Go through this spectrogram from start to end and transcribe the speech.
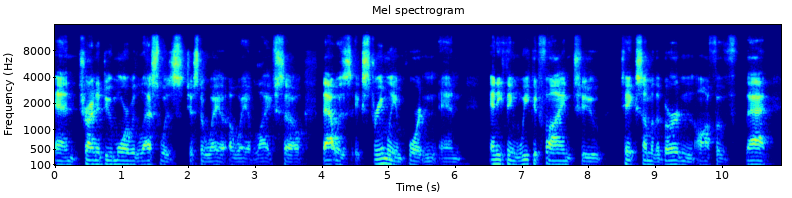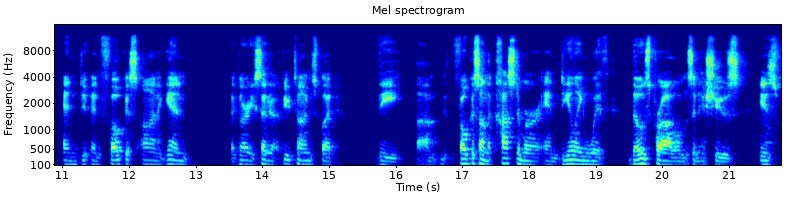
and trying to do more with less was just a way a way of life. So that was extremely important, and anything we could find to take some of the burden off of that and and focus on again. I've already said it a few times, but the um, focus on the customer and dealing with those problems and issues is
